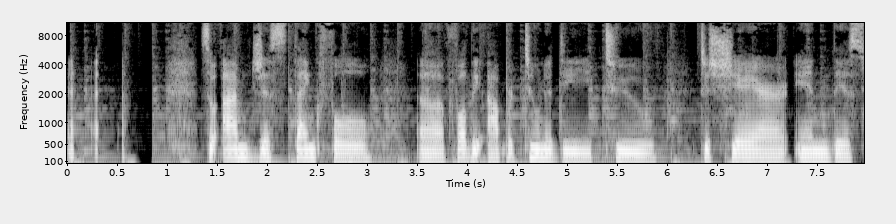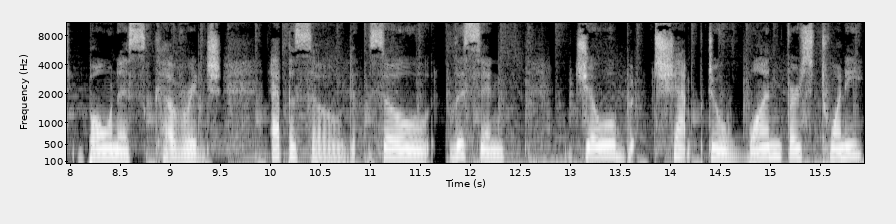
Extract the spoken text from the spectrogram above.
so I'm just thankful uh, for the opportunity to to share in this bonus coverage episode. So listen, Job chapter 1 verse 20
